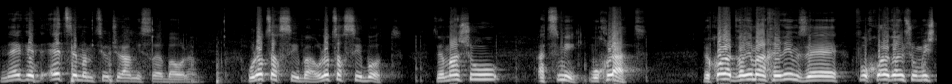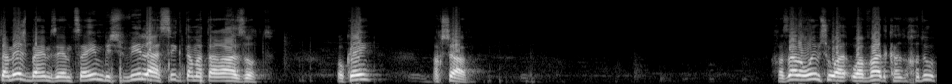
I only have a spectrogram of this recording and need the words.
נגד עצם המציאות של עם ישראל בעולם. הוא לא צריך סיבה, הוא לא צריך סיבות. זה משהו עצמי, מוחלט. וכל הדברים האחרים זה, הפוך, כל הדברים שהוא משתמש בהם זה אמצעים בשביל להשיג את המטרה הזאת. אוקיי? עכשיו, חז"ל אומרים שהוא עבד, כתוב,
